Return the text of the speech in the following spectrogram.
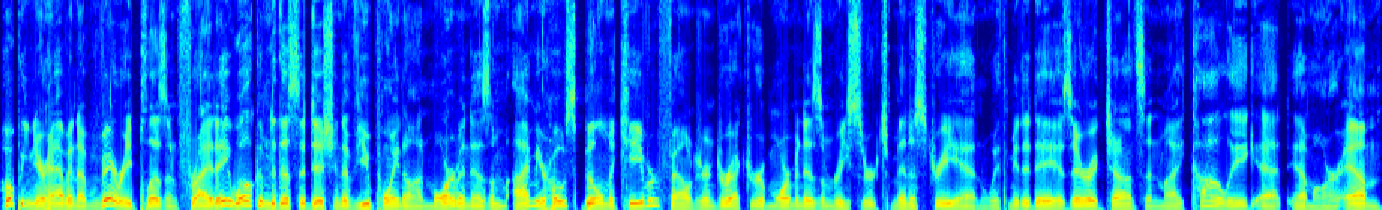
Hoping you're having a very pleasant Friday. Welcome to this edition of Viewpoint on Mormonism. I'm your host, Bill McKeever, founder and director of Mormonism Research Ministry, and with me today is Eric Johnson, my colleague at MRM.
